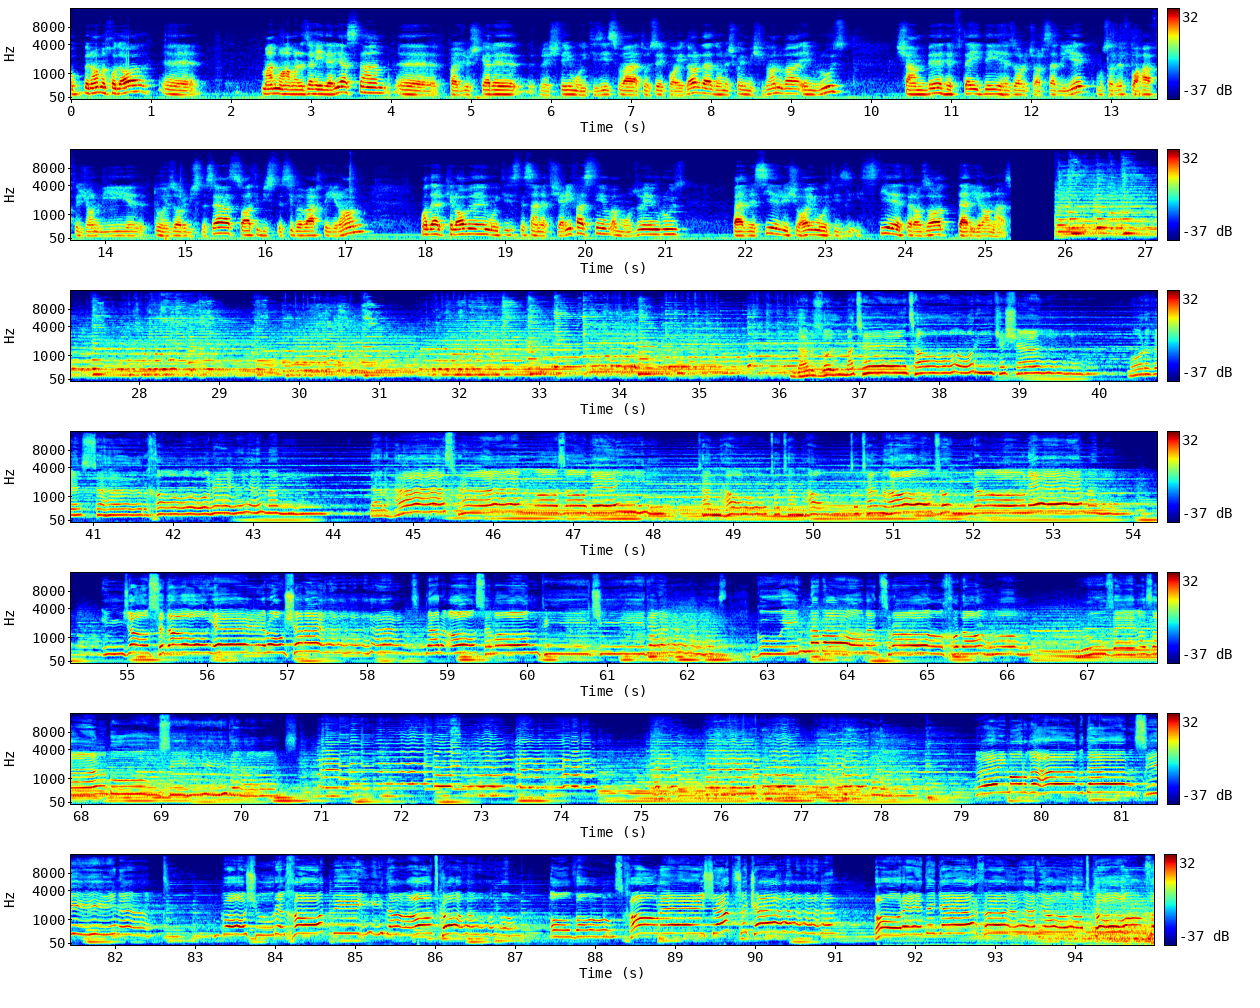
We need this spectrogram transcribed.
خب، به نام خدا من محمد رضا حیدری هستم پژوهشگر رشته محیط و توسعه پایدار در دانشگاه میشیگان و امروز شنبه هفته دی 1401 مصادف با هفته ژانویه 2023 است ساعت 23 به وقت ایران. ما در کلاب محیط صنعت شریف هستیم و موضوع امروز بررسی ریشه های محیط اعتراضات در ایران هست. ظلمت تاریک شهر مرغ سهر خانه منی در حسرم آزاده ای. تنها تو تنها تو تنها تو ایران منی اینجا صدای روشنت در آسمان پیچیده است. گویی لبانت را خدا روز ازل بوسیده است. ای مرغ حق در سینت با شور خواب بیداد کن. آواز خانه شب شکن. بار دگر فریاد کن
